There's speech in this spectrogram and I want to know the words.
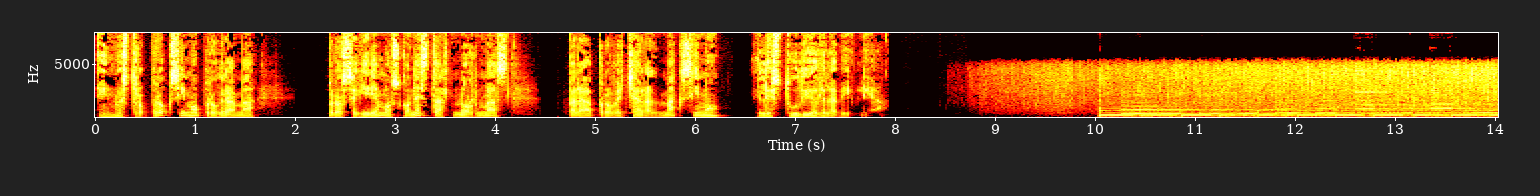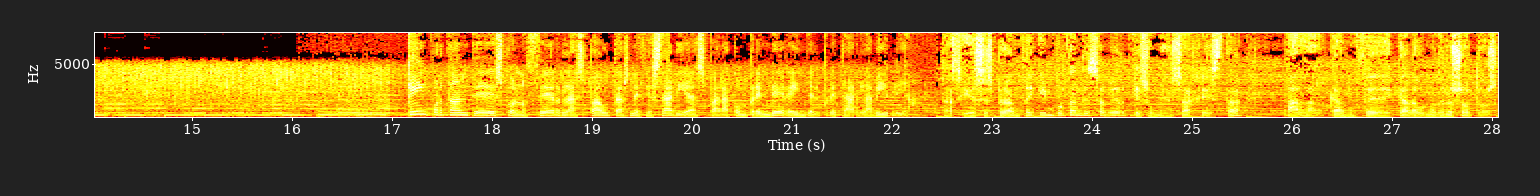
En nuestro próximo programa proseguiremos con estas normas para aprovechar al máximo el estudio de la Biblia. Qué importante es conocer las pautas necesarias para comprender e interpretar la Biblia. Así es, Esperanza, y qué importante saber que su mensaje está al alcance de cada uno de nosotros.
